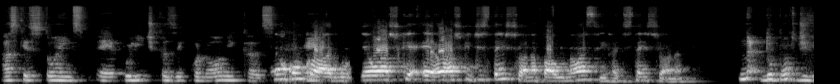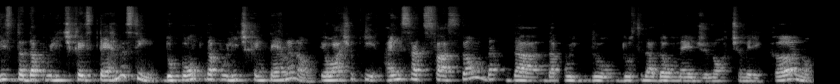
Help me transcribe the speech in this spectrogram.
as questões é, políticas econômicas. Não concordo. É... Eu acho que eu acho que distensiona, Paulo, não acirra, distensiona. Do ponto de vista da política externa, sim. Do ponto da política interna, não. Eu acho que a insatisfação da, da, da do, do, cidadão médio norte-americano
